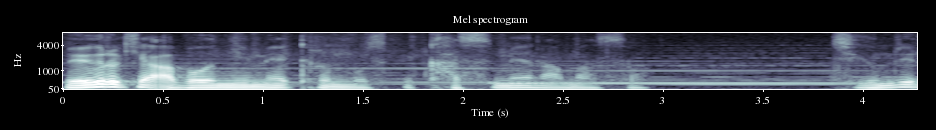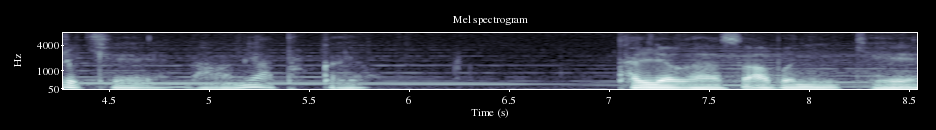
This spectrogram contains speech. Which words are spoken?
왜 그렇게 아버님의 그런 모습이 가슴에 남아서 지금도 이렇게 마음이 아플까요? 달려가서 아버님께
